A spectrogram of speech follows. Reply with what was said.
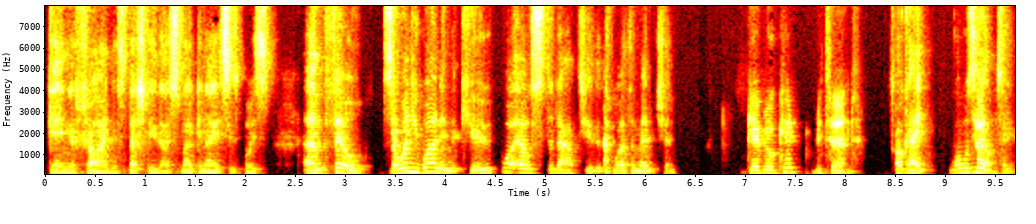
getting a shine, especially those smoking aces boys. Um, Phil, so when you weren't in the queue, what else stood out to you that's worth a mention? Gabriel Kidd returned. Okay, what was he up to?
